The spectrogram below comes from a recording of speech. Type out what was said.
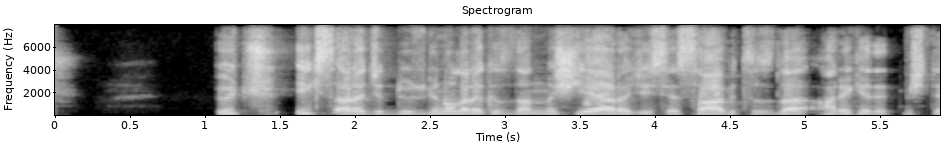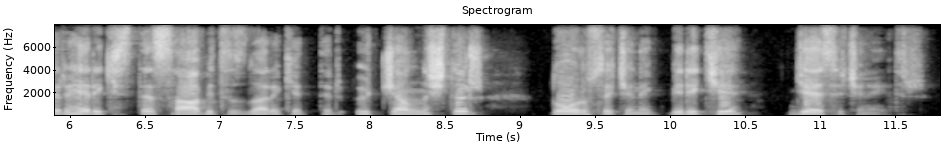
3. X aracı düzgün olarak hızlanmış. Y aracı ise sabit hızla hareket etmiştir. Her ikisi de sabit hızla harekettir. 3 yanlıştır. Doğru seçenek 1-2 C seçeneğidir.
